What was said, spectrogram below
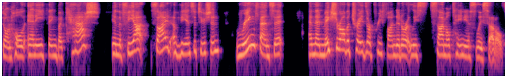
don't hold anything but cash in the fiat side of the institution, ring fence it, and then make sure all the trades are pre funded or at least simultaneously settled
